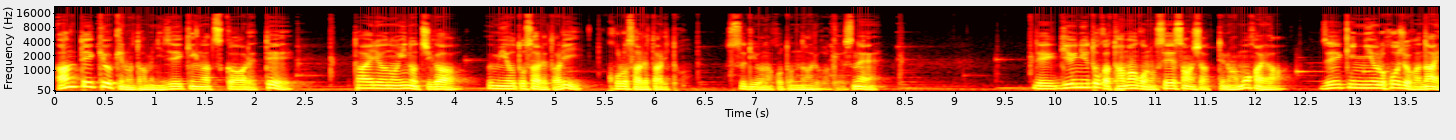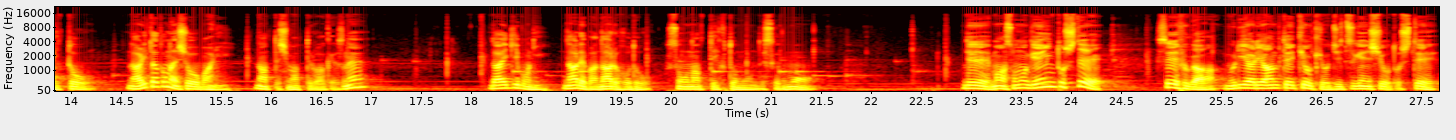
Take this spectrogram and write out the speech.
安定供給のために税金が使われて大量の命が産み落とされたり殺されたりとするようなことになるわけですね。で牛乳とか卵の生産者っていうのはもはや税金による補助がないと成り立たない商売になってしまってるわけですね。大規模になればなるほどそうなっていくと思うんですけどもでまあその原因として政府が無理やり安定供給を実現しようとして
